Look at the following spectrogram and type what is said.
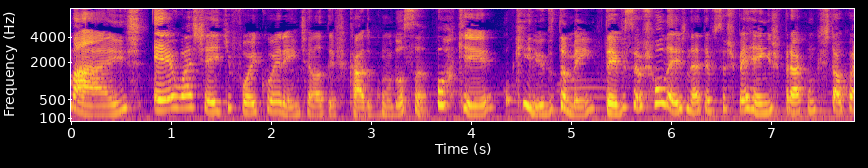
mas eu achei que foi coerente ela ter ficado com o Dosan. Porque o querido também teve seus rolês, né? Teve seus perrengues pra conquistar o coração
